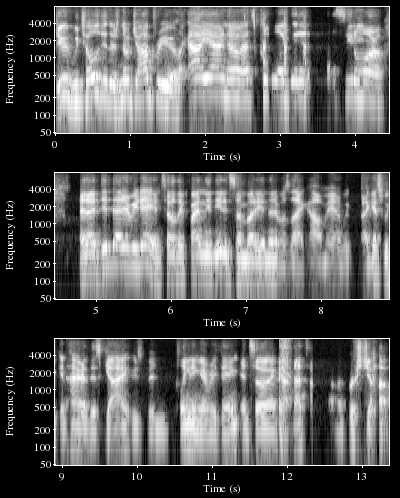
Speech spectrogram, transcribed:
Dude we told you there's no job for you. Like oh yeah i know. That's cool. I get it. I'll see you tomorrow. And i did that every day until they finally needed somebody. And then it was like oh man we, i guess we can hire this guy who's been cleaning everything. And so i got that's my first job.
